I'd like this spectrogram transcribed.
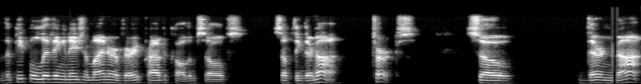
the people living in Asia Minor are very proud to call themselves something they're not Turks. So they're not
